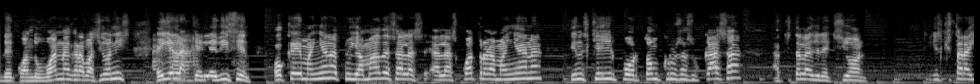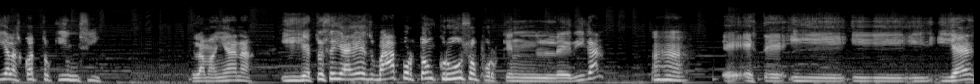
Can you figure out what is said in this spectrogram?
de cuando van a grabaciones, ella es la que le dicen, ok, mañana tu llamada es a las, a las 4 de la mañana, tienes que ir por Tom Cruise a su casa, aquí está la dirección, tienes que estar ahí a las 4.15 de la mañana. Y entonces ella es, va por Tom Cruise o por quien le digan, Ajá. eh, este, y, y- y- y ya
